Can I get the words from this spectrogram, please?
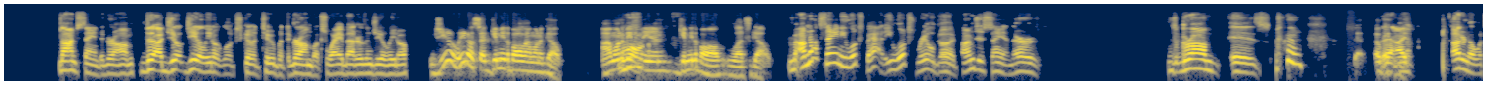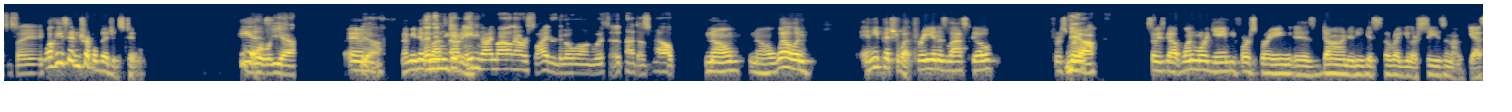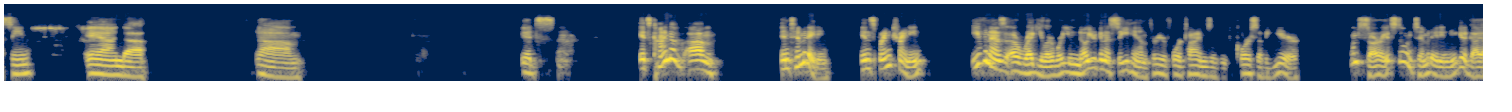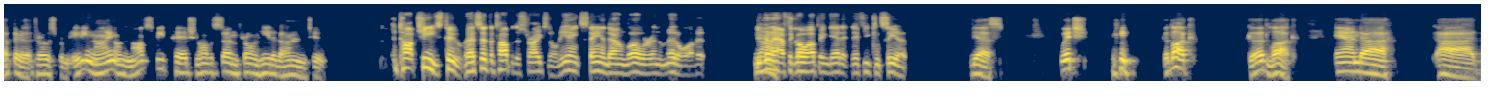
No, I'm saying Degrom. The uh, Gio- Giolito looks good too, but Degrom looks way better than Giolito. Giolito said, "Give me the ball. I want to go. I want to be the man. Give me the ball. Let's go." I'm not saying he looks bad. He looks real good. I'm just saying there. Degrom is. Okay. I I don't know what to say. well, he's hitting triple digits too. He is. Well, yeah, and yeah. I mean, his And then you get outing- 89 mile an hour slider to go along with it. That doesn't help. No, no. Well, and and he pitched what three in his last go for spring. Yeah, So he's got one more game before spring is done, and he gets the regular season. I'm guessing, and uh, um, it's it's kind of um, intimidating. in spring training, even as a regular, where you know you're going to see him three or four times in the course of a year, I'm sorry, it's still intimidating. You get a guy up there that throws from 89 on an off speed pitch and all of a sudden throwing heat at 102. Top cheese, too. That's at the top of the strike zone. He ain't staying down low or in the middle of it. You're No. going to have to go up and get it if you can see it. Yes. Which, good luck. Good luck. And, uh, uh,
